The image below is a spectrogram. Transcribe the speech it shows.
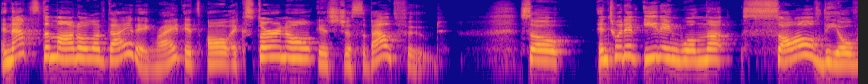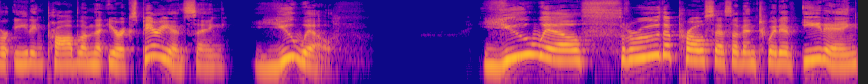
And that's the model of dieting, right? It's all external. It's just about food. So intuitive eating will not solve the overeating problem that you're experiencing. You will you will, through the process of intuitive eating,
